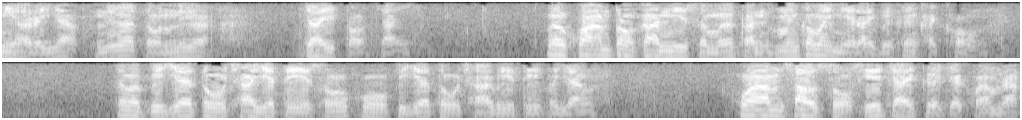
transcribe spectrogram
มีอะไรยากเนื้อต่อเนื้อใจต่อใจเมื่อความต้องการมีเสมอกัน มันก็ไม่มีอะไรเป็นเครื่องขัดข้องแต่ว่าปิยโตชายเตโสโคปิยโตชาเวเตพยัง ความเศร้าโศกเสียใจเกิดจากความรัก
